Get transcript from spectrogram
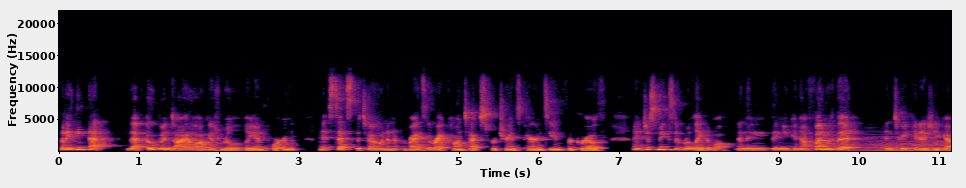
But I think that that open dialogue is really important and it sets the tone and it provides the right context for transparency and for growth and it just makes it relatable. And then then you can have fun with it and tweak it as you go.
